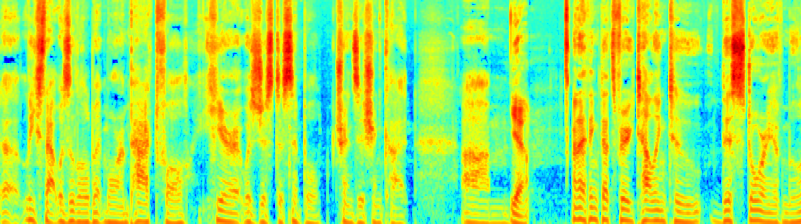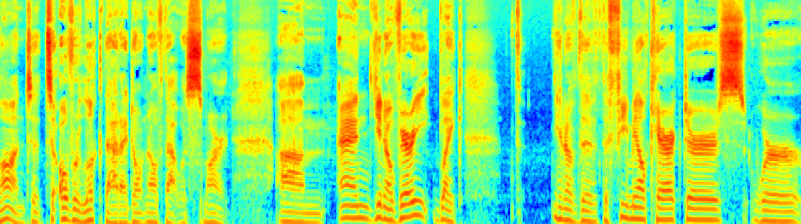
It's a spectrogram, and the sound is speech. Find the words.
uh, at least that was a little bit more impactful. Here, it was just a simple transition cut. Um, Yeah. and I think that's very telling to this story of Mulan. To to overlook that, I don't know if that was smart. Um, and you know, very like, you know, the the female characters were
